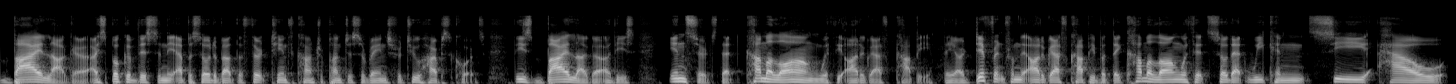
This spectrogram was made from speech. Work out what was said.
Beilage. I spoke of this in the episode about the 13th contrapunctus arranged for two harpsichords. These Beilage are these inserts that come along with the autographed copy. They are different from the autographed copy, but they come along with it so that we can see how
